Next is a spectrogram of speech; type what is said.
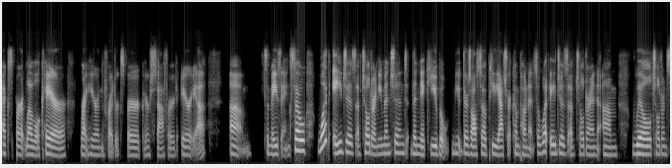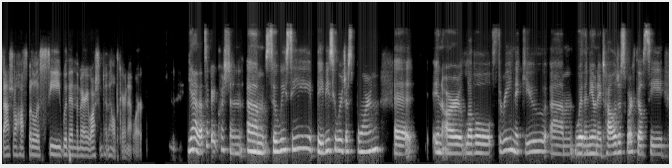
expert level care right here in the Fredericksburg or Stafford area. Um, it's amazing. So, what ages of children? You mentioned the NICU, but there's also a pediatric component. So, what ages of children um, will Children's National Hospitalists see within the Mary Washington Healthcare Network? Yeah, that's a great question. Um, so, we see babies who were just born. At, in our level three NICU, um, where the neonatologists work, they'll see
